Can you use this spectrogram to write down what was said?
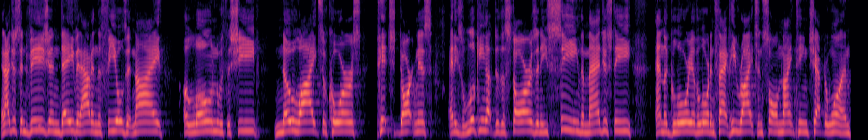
And I just envision David out in the fields at night, alone with the sheep, no lights, of course, pitch darkness, and he's looking up to the stars and he's seeing the majesty and the glory of the Lord. In fact, he writes in Psalm 19, chapter 1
